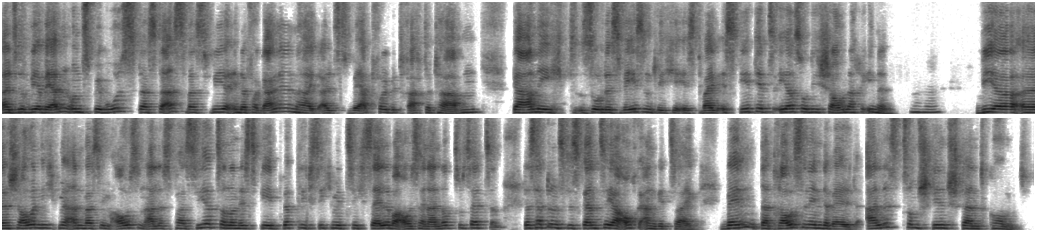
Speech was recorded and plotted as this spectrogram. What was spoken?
Also wir werden uns bewusst, dass das, was wir in der Vergangenheit als wertvoll betrachtet haben, gar nicht so das Wesentliche ist, weil es geht jetzt eher so die Schau nach innen. Mhm. Wir äh, schauen nicht mehr an, was im Außen alles passiert, sondern es geht wirklich, sich mit sich selber auseinanderzusetzen. Das hat uns das Ganze ja auch angezeigt. Wenn da draußen in der Welt alles zum Stillstand kommt,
